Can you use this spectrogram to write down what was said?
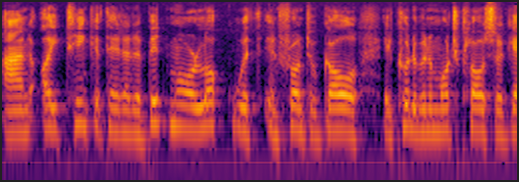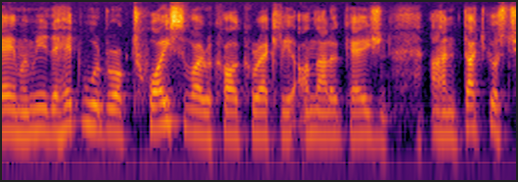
And I think if they'd had a bit more luck with in front of goal, it could have been a much closer game. I mean, they hit Woodrock twice, if I recall correctly, on that occasion. And that just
